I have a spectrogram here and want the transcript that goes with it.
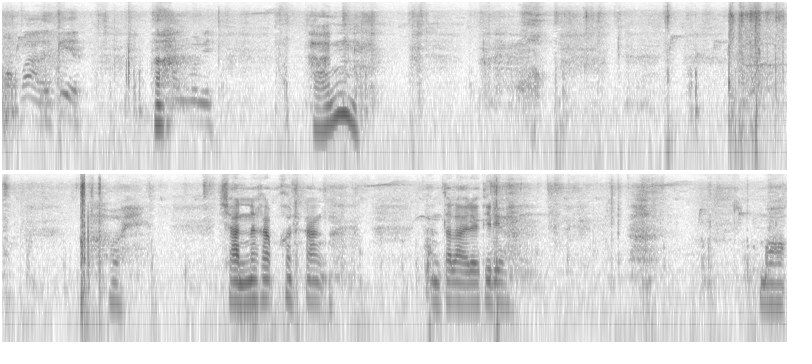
ออกมาเลยสิทันบ่นี่ทันโอ้ย ชันนะครับ ค่อนข้างอันตรายเลยทีเดียวหมอก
